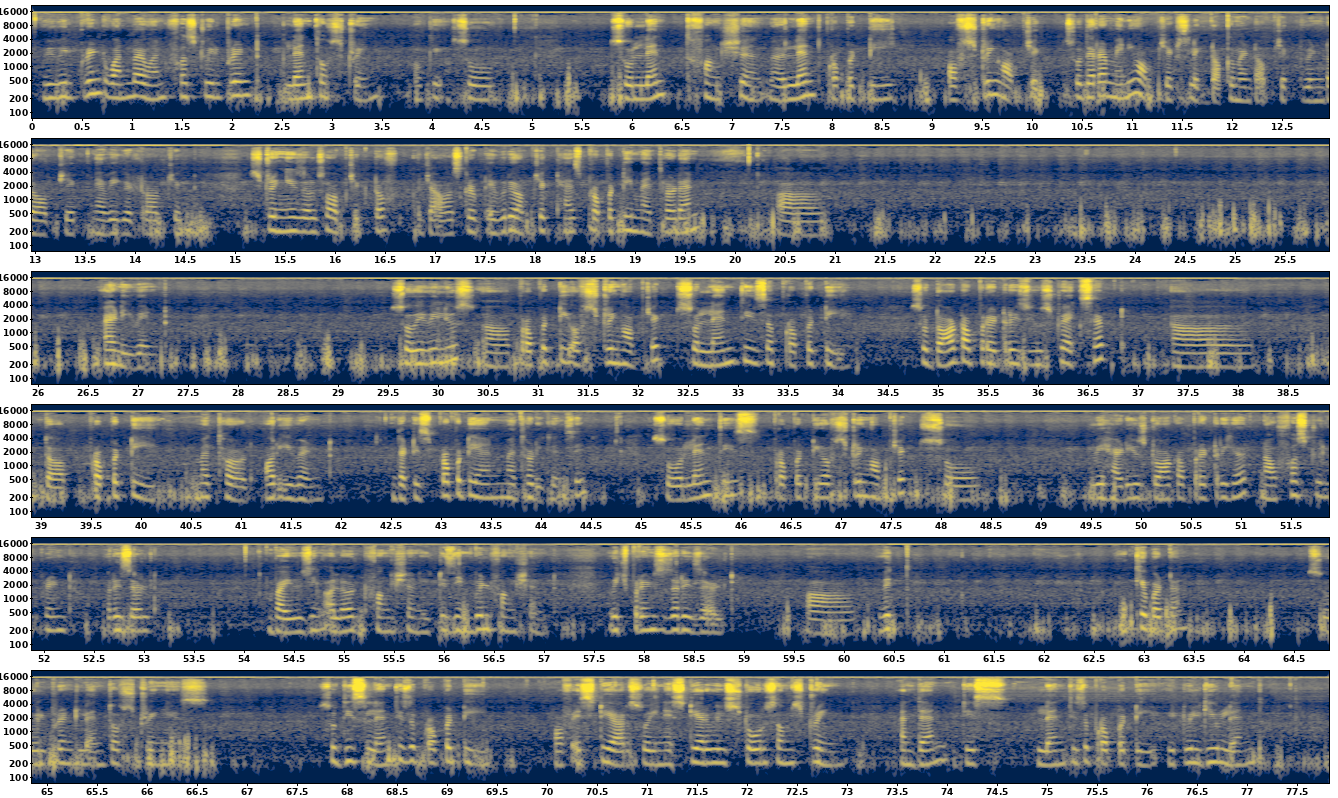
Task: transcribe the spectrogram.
we will print one by one. First we'll print length of string. Okay so so length function uh, length property of string object. So there are many objects like document object window object navigator object string is also object of javascript. Every object has property method and uh, and event. So we will use uh, property of string object. So length is a property. So dot operator is used to accept uh, the property method or event. That is property and method you can say so length is property of string object. So we had used dot operator here. Now first we'll print result by using alert function. It is inbuilt function which prints the result uh, with ok button. So we'll print length of string is so this length is a property of str so in str we'll store some string and then this length is a property it will give length.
